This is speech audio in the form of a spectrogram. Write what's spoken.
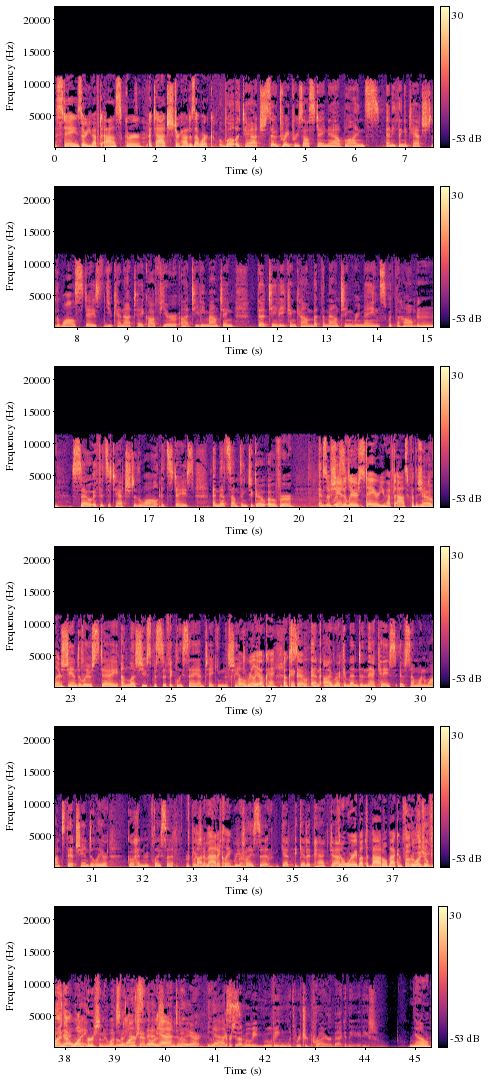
stays, or you have to ask, or attached, or how does that work? Well, attached. So draperies all stay now. Blinds, anything attached to the walls stays. You cannot take off your uh, TV mounting. The TV can come, but the mounting remains with the home. Mm. So if it's attached to the wall, it stays, and that's something to go over. In So the chandeliers listing. stay, or you have to ask for the chandelier. No, chandeliers stay unless you specifically say I'm taking the chandelier. Oh, really? Okay. Okay, So, good. And I recommend in that case, if someone wants that chandelier, go ahead and replace it. Replace it ahead of Automatically. Right, Replace it. right. Get get it packed up. Don't worry about the battle back and forth. Otherwise, you'll find that one person who wants that deer chandelier. Yeah. chandelier. No. Yes. You ever see that movie Moving with Richard Pryor back in the 80s? No.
